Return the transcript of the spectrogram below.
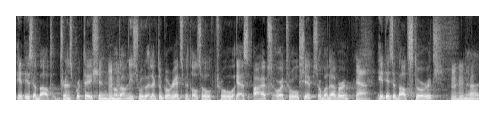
It is about transportation, not only through electrical grids, but also through gas pipes or through ships or whatever. Yeah. It is about storage, yeah,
